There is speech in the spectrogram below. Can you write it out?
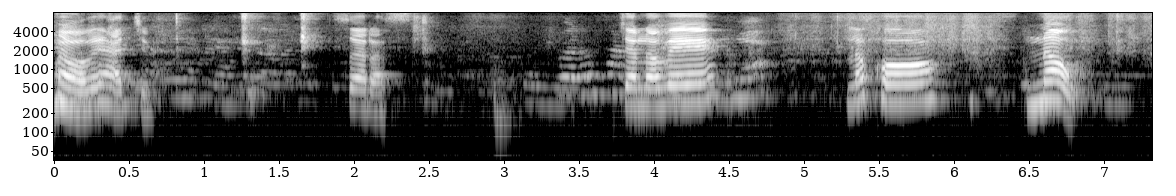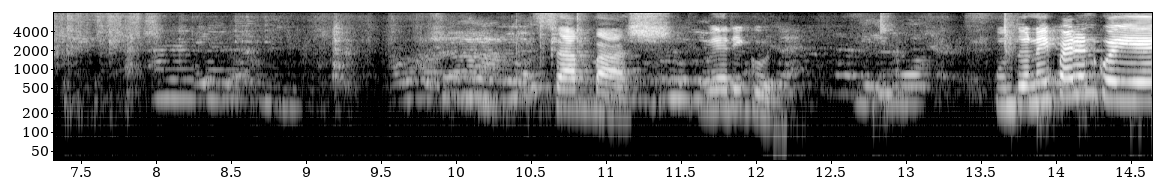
હવે સાચું. સરસ. ચલો, હવે લખો. નવ. શાબાશ. વેરી ગુડ ઊંધો નહીં પાડે ને કોઈએ?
